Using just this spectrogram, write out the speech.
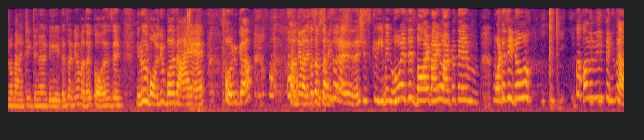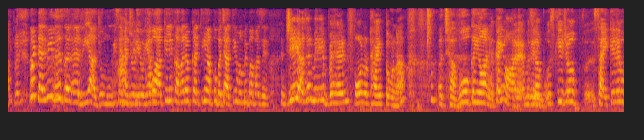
romantic dinner date and your mother calls and you know volume बहुत हाई है फ़ोन का. सामने वाले को सब सुनाई सब सुनाई देता she screaming who is this boy why you with him what does he do all of these things happen. But tell me this Riya जो मूवी से हाँ भी जुड़ी हुई है हाँ वो आपके लिए कवर अप करती है आपको बचाती है मम्मी पापा से? जी अगर मेरी बहन फ़ोन उठाए तो ना। अच्छा वो कहीं और है? कहीं और है मतलब उसकी जो साइकिल है वो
